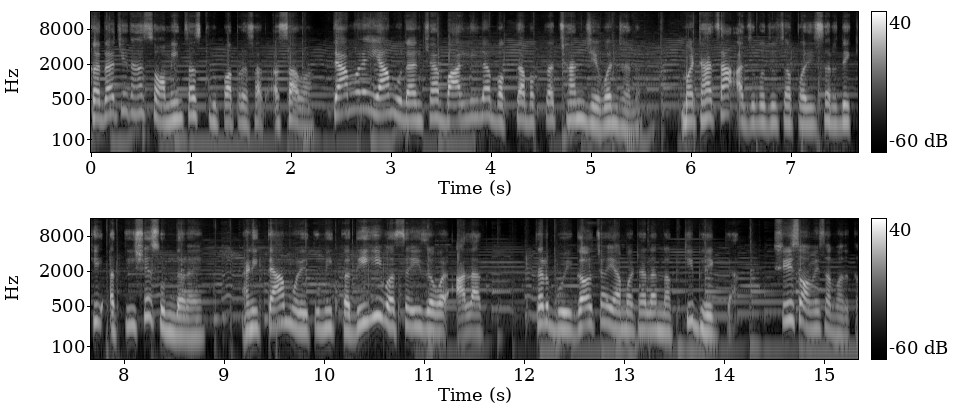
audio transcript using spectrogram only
कदाचित हा स्वामींचाच कृपाप्रसाद असावा. त्यामुळे या मुलांच्या बाललीला बघता बघता छान जेवण झालं. मठाचा आजूबाजूचा परिसर देखील अतिशय सुंदर आहे. आणि त्यामुळे तुम्ही कधीही वसईजवळ आलात तर भुईगावच्या या मठाला नक्की भेट द्या. श्री स्वामी समर्थ.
